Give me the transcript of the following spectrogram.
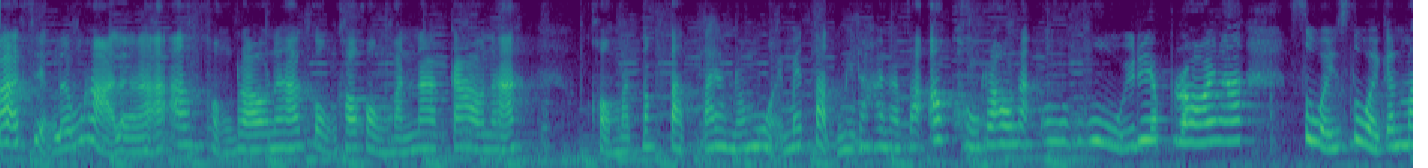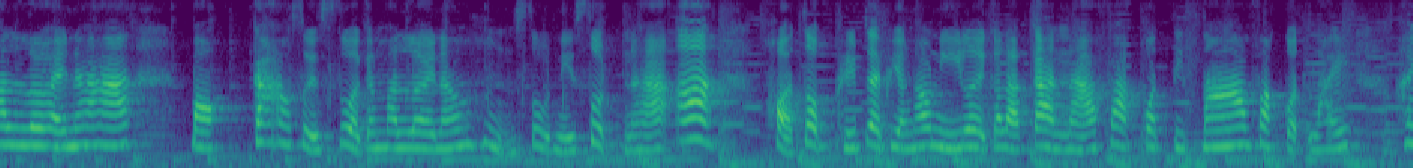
มากเสียงเริ่มหายแล้วนะอะของเรานะคะกล่องเข้าของมันหน้าก้านะของมันต้องตัดแต้มนะหมวยไม่ตัดไม่ได้นะจ๊ะเอาของเรานะโอ้โหเรียบร้อยนะ สวยๆกันมาเลยนะคะปอกก้าวสวยๆกันมาเลยนะสูตรนี้สุดนะคะอะขอจบคลิปแต่เพียงเท่านี้เลยก็แล้วกันนะ ฝากกดติดตาม ฝากกดไลค์ให้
